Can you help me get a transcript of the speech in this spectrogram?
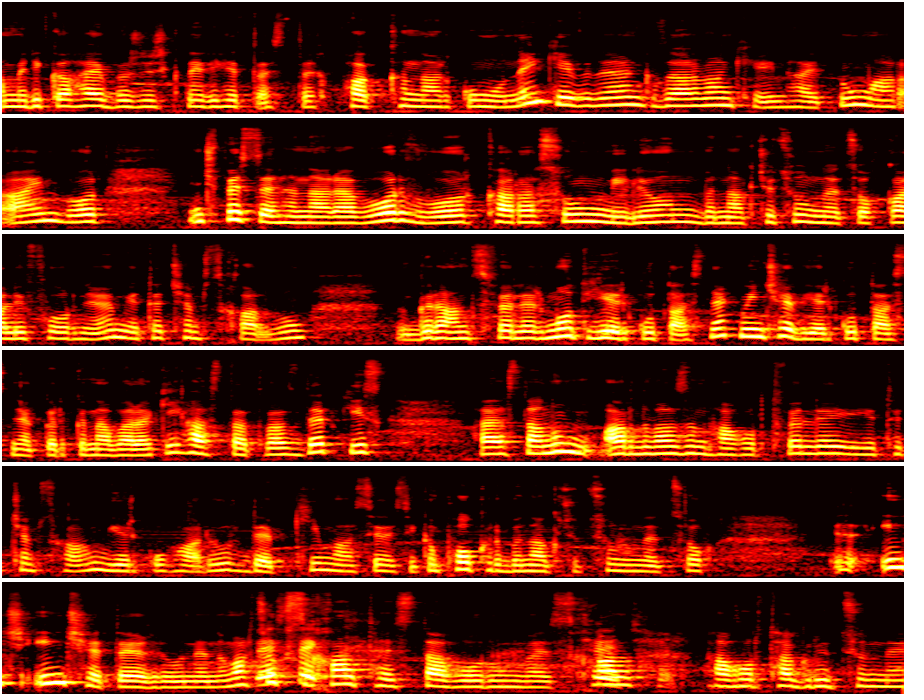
ամերիկահայ բժիշկների հետ այստեղ փակ քննարկում ունենք եւ նրանք զարմանք էին հայտնում առ այն, որ ինչպես է հնարավոր, որ 40 միլիոն բնակչություն ունեցող Կալիֆոռնիայում, եթե չեմ սխալվում, գրանցվել էր մոտ 2 տասնյակ, մինչև 2 տասնյակ կրկնավարակի հաստատված դեպք, իսկ Հայաստանում առնվազն հաղորդվել է, եթե չեմ սխալվում, 200 դեպքի մասին, այսինքն փոքր բնակչություն ունեցող ինչ ինչ է տեղի ունենում արդյոք սխալ թեստավորում է սխալ հաղորդագրություն է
